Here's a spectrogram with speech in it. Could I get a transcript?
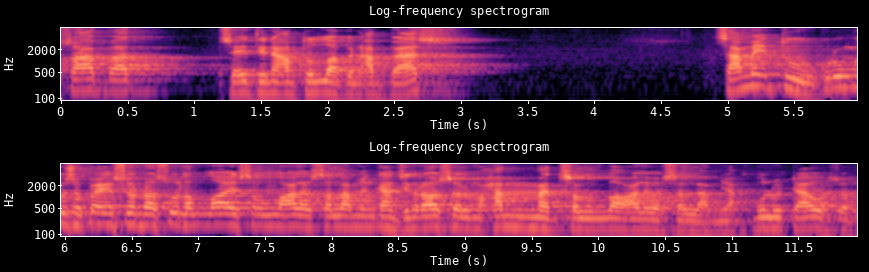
sahabat Sayyidina Abdullah bin Abbas Sami itu krungu sapa ingsun Rasulullah sallallahu alaihi wasallam ing Kanjeng Rasul Muhammad sallallahu alaihi wasallam. Yaqulu dawuh sapa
